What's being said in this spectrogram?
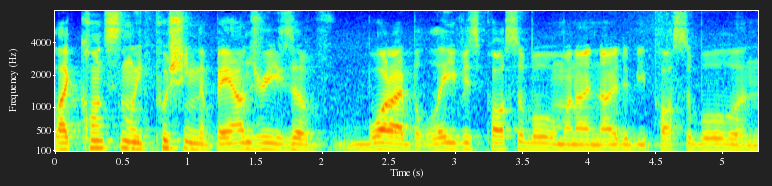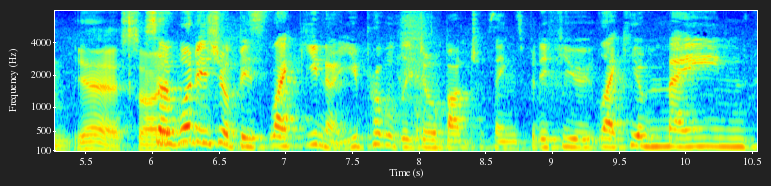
like constantly pushing the boundaries of what I believe is possible and what I know to be possible. And yeah, so, So, what is your business? Like, you know, you probably do a bunch of things, but if you like your main,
